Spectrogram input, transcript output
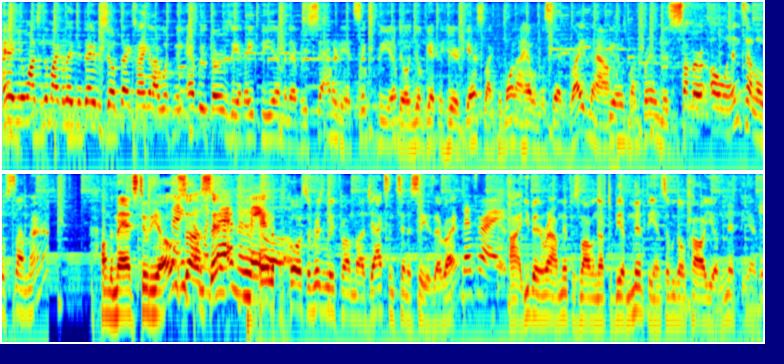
Hey, you're watching the Michael Adrian Davis Show. Thanks for hanging out with me every Thursday at 8 p.m. and every Saturday at 6 p.m. And you'll get to hear guests like the one I have on the set right now. Here's my friend, Miss Summer Owens. Hello, Summer. On the Mad Studios. Thanks so much for having me. And of course, originally from uh, Jackson, Tennessee. Is that right? That's right. All right, you've been around Memphis long enough to be a Memphian, so we're going to call you a Memphian for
